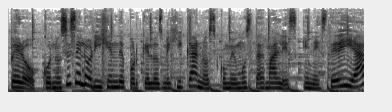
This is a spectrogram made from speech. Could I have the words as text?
Pero, ¿conoces el origen de por qué los mexicanos comemos tamales en este día?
